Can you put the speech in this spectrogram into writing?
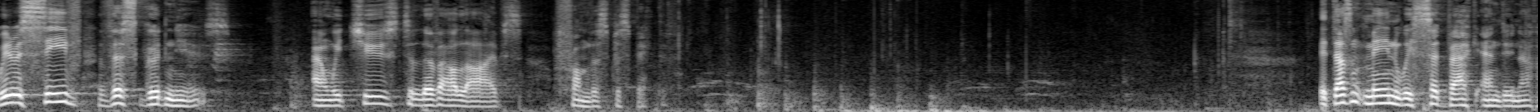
We receive this good news and we choose to live our lives from this perspective. It doesn't mean we sit back and do nothing.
